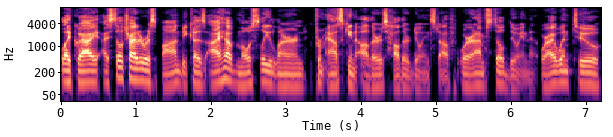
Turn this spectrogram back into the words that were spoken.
like I I still try to respond because I have mostly learned from asking others how they're doing stuff where I'm still doing it. Where I went to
